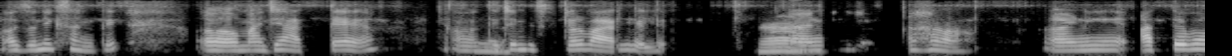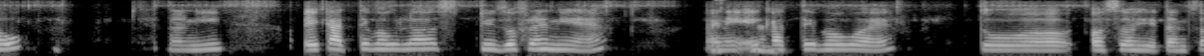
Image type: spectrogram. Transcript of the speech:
अजून एक सांगते. माझी आत्या आहे. तिचे मिस्टर वारलेले. हा. आणि हा. आणि आत्ते भाऊ. आणि एक आत्ते भाऊला स्किझोफ्रेनी आहे. आणि एक आत्ते भाऊ आहे. तो असं हे त्यांचं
